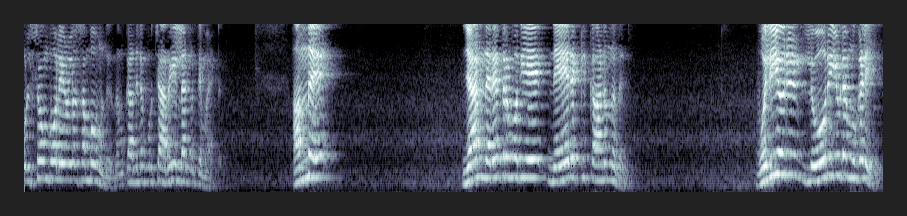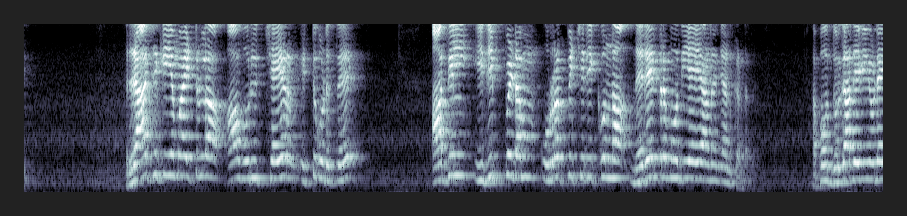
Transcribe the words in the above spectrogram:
ഉത്സവം പോലെയുള്ള സംഭവമുണ്ട്. നമുക്ക് അതിനെക്കുറിച്ച് അറിയില്ല കൃത്യമായിട്ട്. അന്ന് ഞാൻ നരേന്ദ്രമോദിയെ നേരക്ക് കാണുന്നത് വലിയൊരു ലോറിയുടെ മുകളിൽ രാജകീയമായിട്ടുള്ള ആ ഒരു ചെയർ ഇട്ടുകൊടുത്ത് അതിൽ ഇരിപ്പിടം ഉറപ്പിച്ചിരിക്കുന്ന നരേന്ദ്രമോദിയെയാണ് ഞാൻ കണ്ടത്. അപ്പോൾ ദുർഗാദേവിയുടെ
